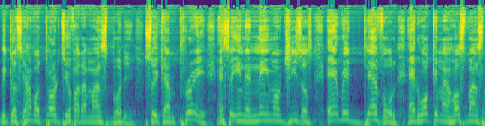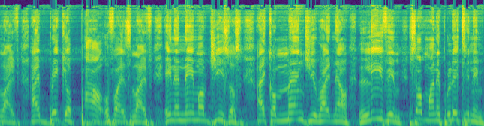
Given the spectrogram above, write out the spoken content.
Because you have authority over that man's body. So you can pray and say, In the name of Jesus, every devil and walk in my husband's life, I break your power over his life. In the name of Jesus, I command you right now, leave him, stop manipulating him.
